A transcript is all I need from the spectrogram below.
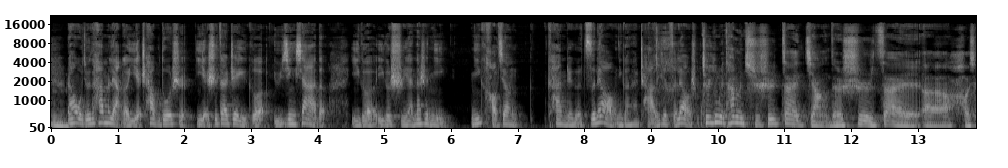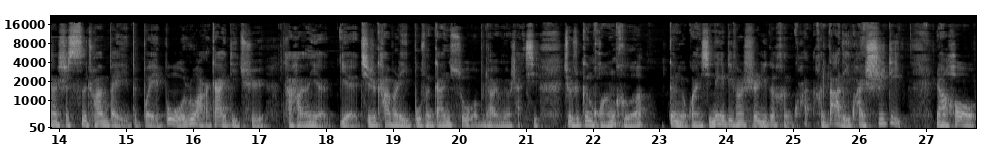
嗯然后我觉得他们两个也差不多是，也是在这个语境下的一个一个实验。但是你你好像看这个资料，你刚才查了一些资料是吧？就因为他们其实在讲的是在呃，好像是四川北北部若尔盖地区，它好像也也其实 cover 了一部分甘肃，我不知道有没有陕西，就是跟黄河更有关系。那个地方是一个很快很大的一块湿地，然后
